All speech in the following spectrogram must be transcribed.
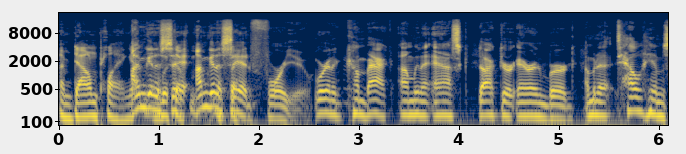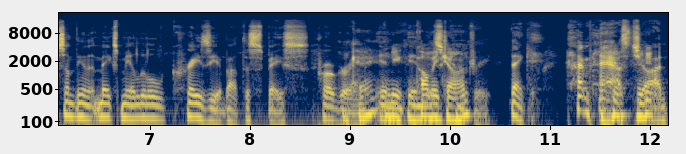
I'm downplaying. It I'm going to say the- I'm going to say it for you. We're going to come back. I'm going to ask Dr. Arenberg. I'm going to tell him something that makes me a little crazy about the space program. Okay, in, and you can call me this Jon. Country. Thank you. I'm going to ask Jon,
